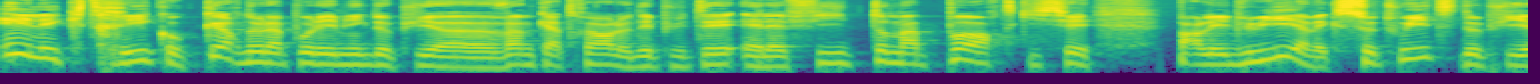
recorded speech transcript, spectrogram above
électrique au cœur de la polémique depuis 24 heures. Le député LFI Thomas Porte qui s'est parlé de lui avec ce tweet depuis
